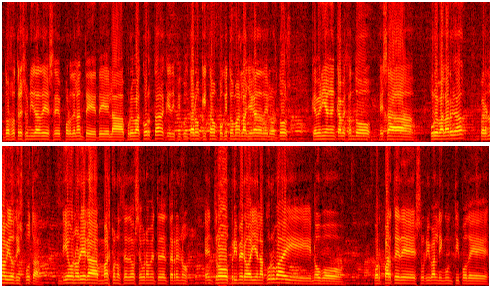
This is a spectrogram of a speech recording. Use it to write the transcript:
dos o tres unidades eh, por delante de la prueba corta, que dificultaron quizá un poquito más la llegada de los dos que venían encabezando esa prueba larga, pero no ha habido disputa. Diego Noriega, más conocedor seguramente del terreno, entró primero ahí en la curva y no hubo por parte de su rival ningún tipo de,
